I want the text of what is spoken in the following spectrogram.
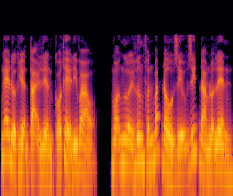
Nghe được hiện tại liền có thể đi vào, mọi người hưng phấn bắt đầu díu rít đàm luận lên,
